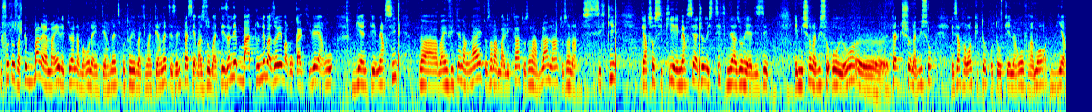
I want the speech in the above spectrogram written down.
il faut tozwa mpe bana ya mayele toya na bango na internet mpo toyebaki ma internet ezali place ya bazoba te eza nde bato nde bazoyeba kokalkile yango bien te merci na bainvité na ngai toza na malika toza na blana toza na siki garçon siki et merci à joe mystique nde azo réaliser émission na biso oyo euh, talk show na biso eza vraiment kitoko tokende yango vraiment bien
